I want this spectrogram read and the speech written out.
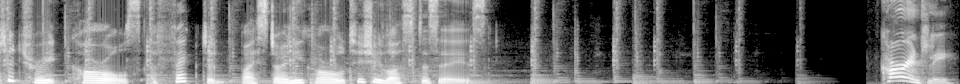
to treat corals affected by stony coral tissue loss disease. Currently,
